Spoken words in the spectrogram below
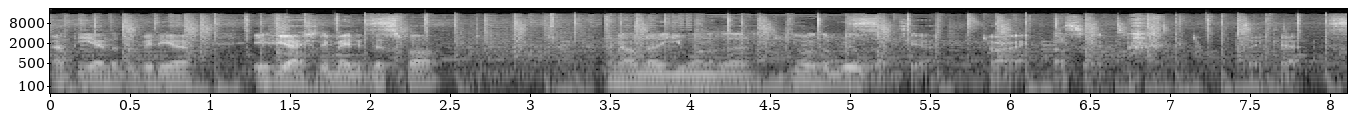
at the end of the video if you actually made it this far, and I'll know you one of the you one of the real ones. Yeah. All right. That's it. Take care.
